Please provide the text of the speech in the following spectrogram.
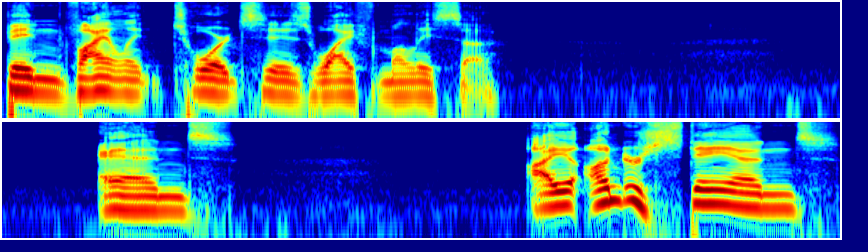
been violent towards his wife Melissa. And I understand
